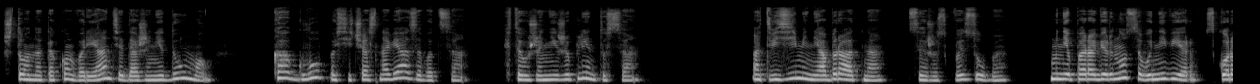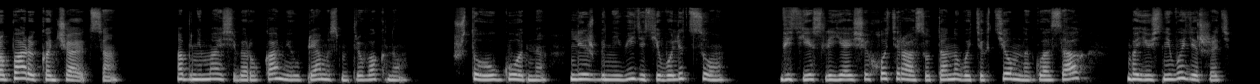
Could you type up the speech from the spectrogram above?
что он о таком варианте даже не думал. Как глупо сейчас навязываться. Это уже ниже плинтуса. «Отвези меня обратно», — цежу сквозь зубы. «Мне пора вернуться в универ, скоро пары кончаются». Обнимаю себя руками и упрямо смотрю в окно. Что угодно, лишь бы не видеть его лицо. Ведь если я еще хоть раз утону в этих темных глазах, боюсь не выдержать,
